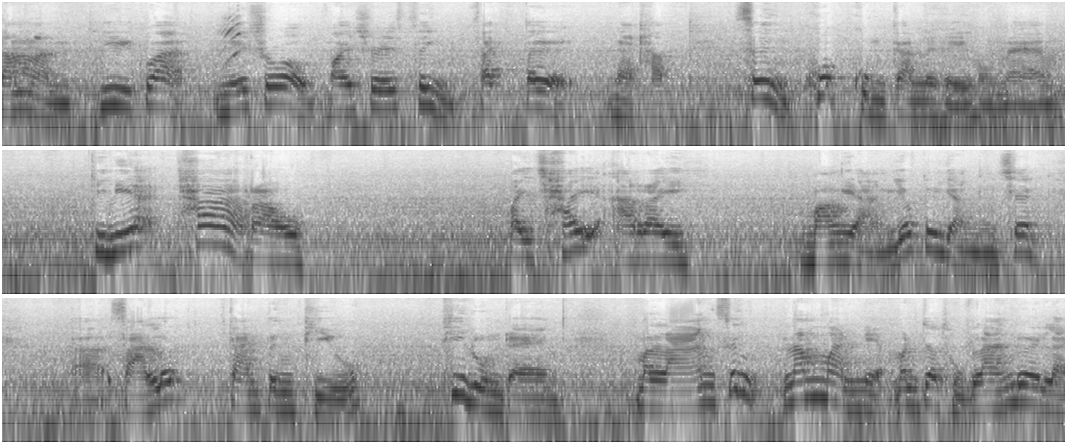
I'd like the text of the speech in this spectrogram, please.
น้ำมันที่เรียกว่า natural moisturizing factor นะครับ ซึ่งควบคุมการระเหยของน้ำทีนี้ถ้าเราไปใช้อะไรบางอย่างยกตัวอย่างอย่างเช่น สารลด การตึงผิวที่รุนแรงมาล้างซึ่งน้ำมันเนี่ยมันจะถูกล้างด้วยอะไร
